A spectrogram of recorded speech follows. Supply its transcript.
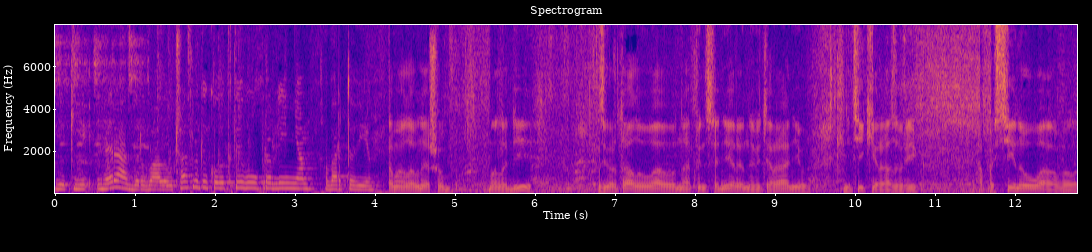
які не раз дарували учасники колективу управління вартові. Саме головне, щоб молоді звертали увагу на пенсіонерів, на ветеранів не тільки раз в рік, а постійна увага була.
